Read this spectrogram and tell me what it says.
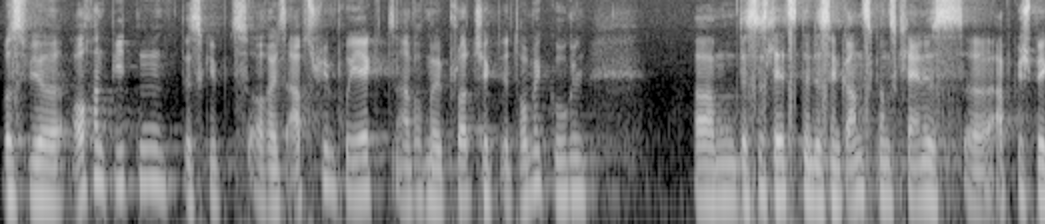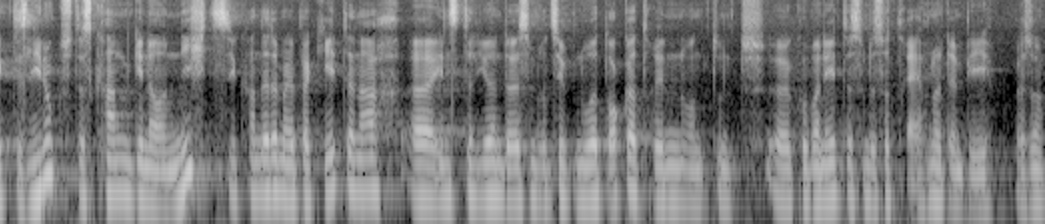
Was wir auch anbieten, das gibt es auch als Upstream-Projekt, einfach mal Project Atomic googeln. Ähm, das ist letzten Endes ein ganz, ganz kleines, äh, abgespecktes Linux. Das kann genau nichts. Ich kann nicht einmal Pakete danach äh, installieren. Da ist im Prinzip nur Docker drin und, und äh, Kubernetes und das hat 300 MB. Also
